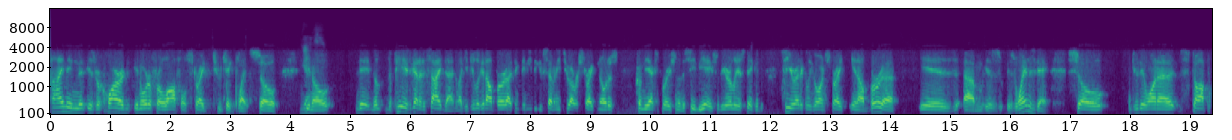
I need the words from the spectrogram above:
timing that is required in order for a lawful strike to take place. So, yes. you know, they, the, the PA's got to decide that. Like if you look at Alberta, I think they need to give 72 hour strike notice from the expiration of the CBA. So the earliest they could theoretically go on strike in Alberta is um, is is Wednesday. So do they want to stop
